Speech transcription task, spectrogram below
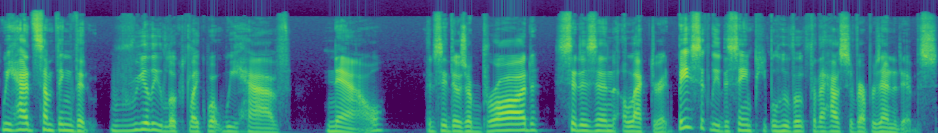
we had something that really looked like what we have now. Let's say there's a broad citizen electorate, basically the same people who vote for the House of Representatives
